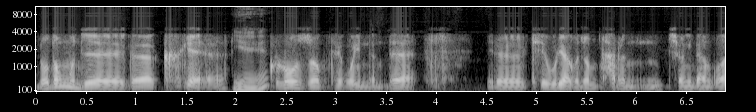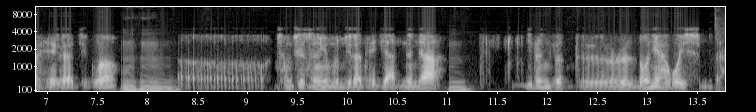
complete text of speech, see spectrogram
노동 문제가 크게 예. 클로즈업 되고 있는데 이렇게 우리하고 좀 다른 정의당과 해가지고 어, 정체성의 문제가 되지 않느냐 음. 이런 것들을 논의하고 있습니다.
